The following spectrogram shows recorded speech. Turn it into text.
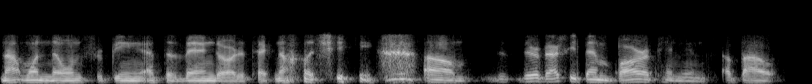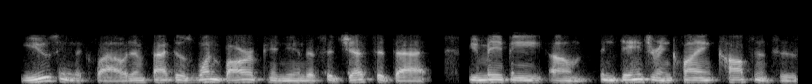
not one known for being at the vanguard of technology, um, there have actually been bar opinions about using the cloud. In fact, there was one bar opinion that suggested that you may be um, endangering client confidences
